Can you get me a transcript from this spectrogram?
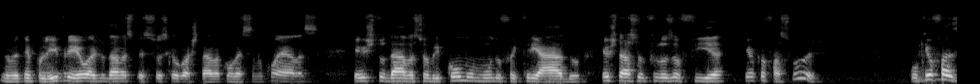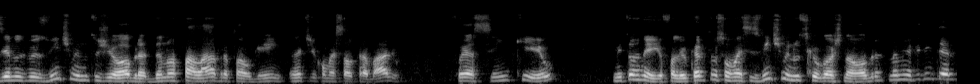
No meu tempo livre, eu ajudava as pessoas que eu gostava conversando com elas. Eu estudava sobre como o mundo foi criado. Eu estudava sobre filosofia. E é o que eu faço hoje. O que eu fazia nos meus 20 minutos de obra, dando uma palavra para alguém antes de começar o trabalho, foi assim que eu me tornei. Eu falei, eu quero transformar esses 20 minutos que eu gosto na obra na minha vida inteira.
